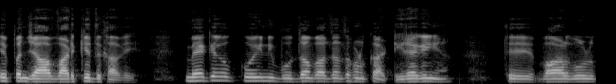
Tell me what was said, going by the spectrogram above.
ਇਹ ਪੰਜਾਬ ਵੜ ਕੇ ਦਿਖਾਵੇ। ਮੈਂ ਕਿਹਾ, ਉਹ ਕੋਈ ਨਹੀਂ ਬੋਦਾਂ ਬਾਦਾਂ ਤਾਂ ਹੁਣ ਘੱਟ ਹੀ ਰਹਿ ਗਈਆਂ। ਤੇ ਵਾਲ ਵੂਲ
